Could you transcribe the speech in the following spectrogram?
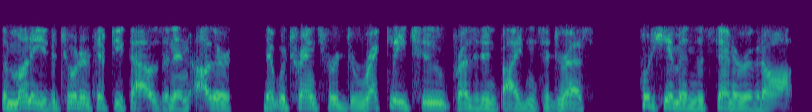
the money, the 250,000 and other that were transferred directly to President Biden's address put him in the center of it all.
